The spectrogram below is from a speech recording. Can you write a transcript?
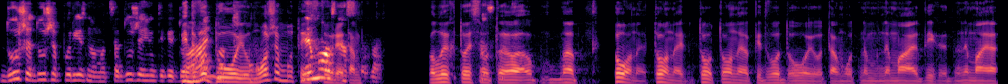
дуже-дуже по-різному. Це дуже Під індивідуально. водою може бути не історія можна там, сказати. Коли хтось от, е, тоне, тоне, то, тоне під водою, там от немає немає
